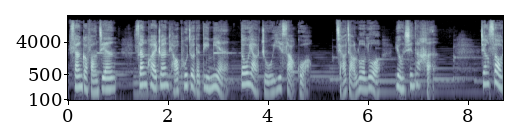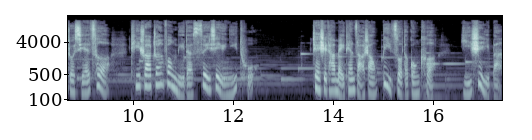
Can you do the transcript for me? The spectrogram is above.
三个房间、三块砖条铺就的地面都要逐一扫过，角角落落用心的很，将扫帚斜侧踢刷砖缝里的碎屑与泥土。这是他每天早上必做的功课，仪式一般。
